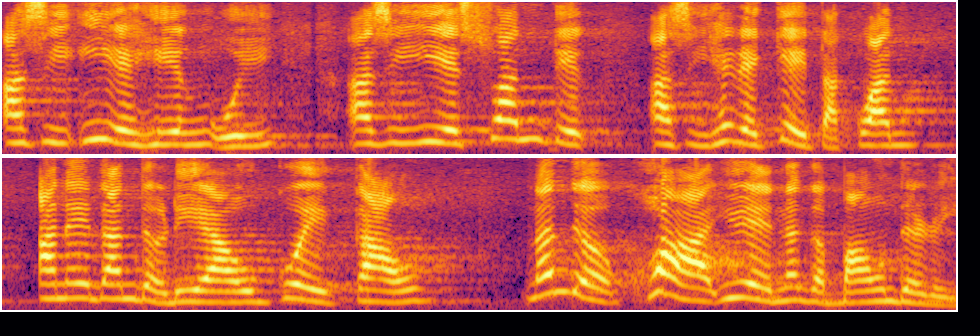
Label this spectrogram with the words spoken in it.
也是伊的行为，也是伊的选择，也是迄个价值观，安尼咱就聊过高。咱就跨越那个 boundary，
